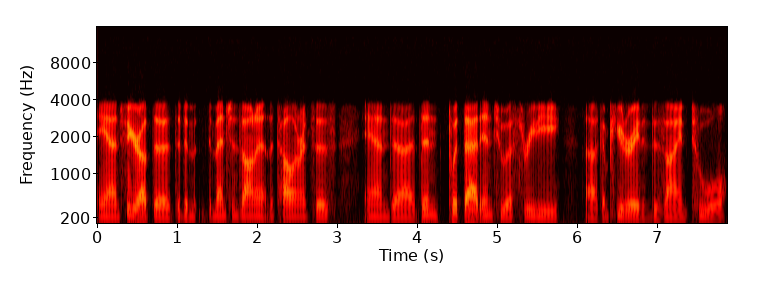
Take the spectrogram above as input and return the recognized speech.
and figure out the, the dim- dimensions on it and the tolerances, and uh, then put that into a 3D uh, computer-aided design tool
